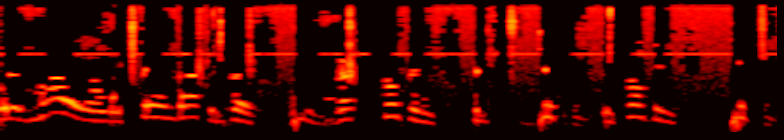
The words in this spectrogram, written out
but admirer will stand back and say, that's something that's different. It's something different.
